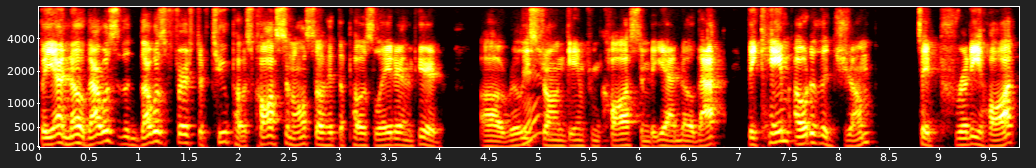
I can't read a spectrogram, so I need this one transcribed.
But yeah, no, that was the that was the first of two posts. Kostin also hit the post later in the period. Uh really yeah. strong game from Kostin. But yeah, no, that they came out of the jump, say pretty hot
